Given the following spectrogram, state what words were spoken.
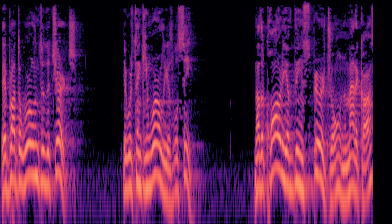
They had brought the world into the church. They were thinking worldly, as we'll see. Now, the quality of being spiritual, pneumatikos,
